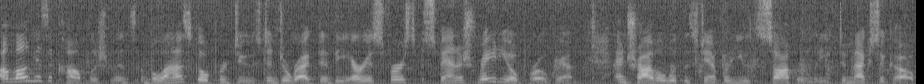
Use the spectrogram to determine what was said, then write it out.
Among his accomplishments, Velasco produced and directed the area's first Spanish radio program and travel with the Stamford Youth Soccer League to Mexico.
